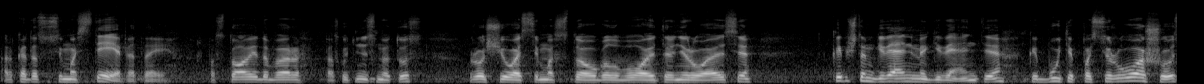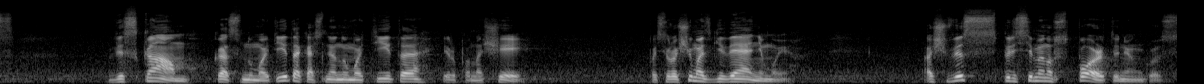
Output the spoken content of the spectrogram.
ar kada susimastėjai apie tai? Aš pastoviai dabar paskutinius metus ruošiuosi, mastau, galvoju, treniruojuosi, kaip šitam gyvenime gyventi, kaip būti pasiruošus viskam, kas numatyta, kas nenumatyta ir panašiai. Pasiruošimas gyvenimui. Aš vis prisimenu sportininkus,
